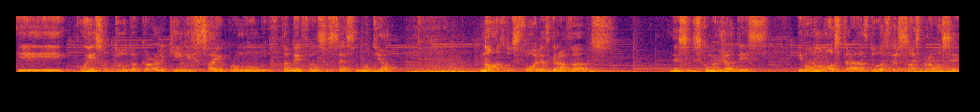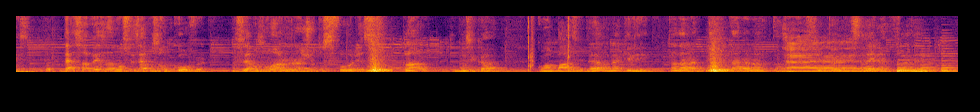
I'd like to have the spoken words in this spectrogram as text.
E com isso tudo, a Carole King saiu para o mundo, também foi um sucesso mundial. Nós dos Folhas gravamos nesse disco, como eu já disse, e vamos mostrar as duas versões para vocês. Dessa vez nós não fizemos um cover, nós fizemos um arranjo dos Folhas, claro, a música com a base dela, né? Aquele. tadaram. Super, isso aí, né?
